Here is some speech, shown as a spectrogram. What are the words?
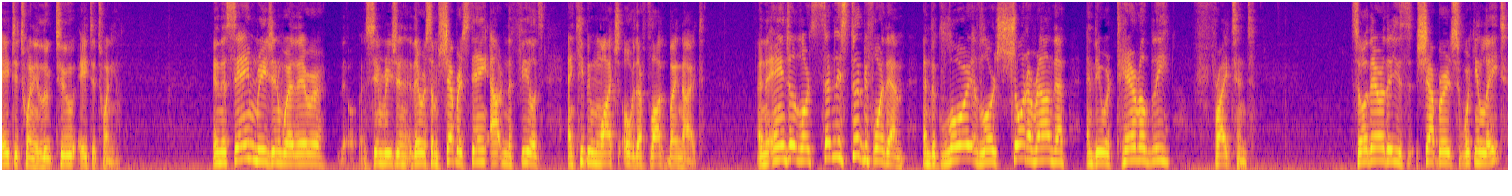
8 to 20. Luke 2, 8 to 20. In the same region where there were same region, there were some shepherds staying out in the fields and keeping watch over their flock by night. And the angel of the Lord suddenly stood before them and the glory of the Lord shone around them, and they were terribly frightened. So there are these shepherds working late,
